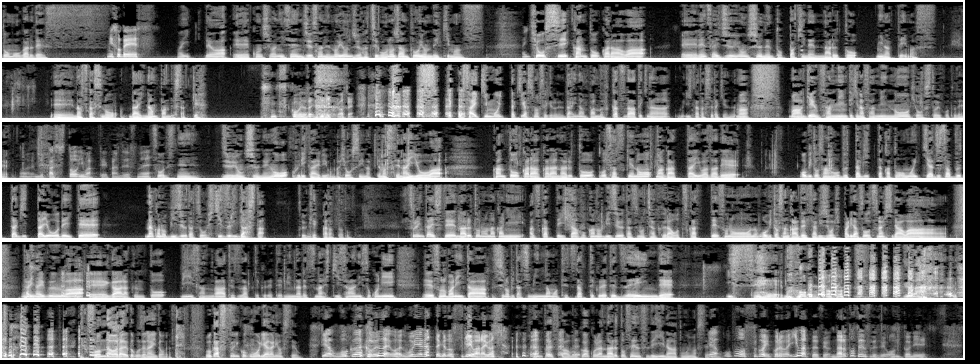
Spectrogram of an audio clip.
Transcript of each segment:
どうも、ガルです。みそです。はい。では、えー今週は2013年の48号のジャンプを読んでいきます。はい表紙、関東カラーは、えー連載14周年突破記念、ナルトになっています。えー懐かしの第何版でしたっけ？ごめんなさい、出てきません。結構最近も言った気がしましたけどね、第何版の復活だ的な言い方してたけどね。まあ、まあ、現3人的な3人の表紙ということで、はい昔と今っていう感じですね。そうですね。14周年を振り返るような表紙になってまして、内容は、関東カラーからナルトとサスケの、まあ、合体技で、オビトさんをぶった切ったかと思いきや、実はぶった切ったようでいて、中の美獣たちを引きずり出したという結果だったと。それに対して、ナルトの中に預かっていた他の美獣たちのチャクラを使って、その、オビトさんから出てきた美獣を引っ張り出そう、綱引は、足りない分は、えーガーラ君と B さんが手伝ってくれて、みんなで綱引き、さらにそこに、えーその場にいた忍びたちみんなも手伝ってくれて、全員で、一斉の、ぐわーっとそんな笑うとこじゃないと思います。僕は普通にここ盛り上がりましたよ。いや、僕はごめんなさい。まあ盛り上がったけど、すげえ笑いました。本当ですか？僕はこれはナルトセンスでいいなと思いましたよ。いや、僕もすごい、これは良かったですよ。ナルトセンスですよ、本当に。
